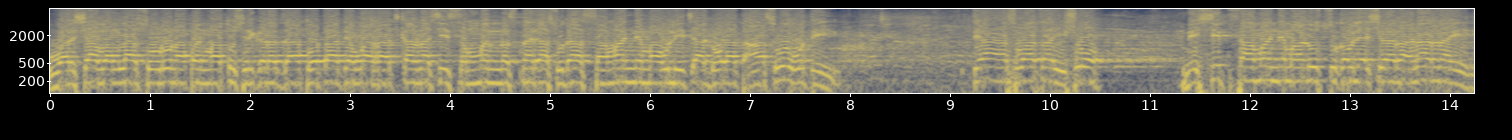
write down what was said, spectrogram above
वर्षा बंगला सोडून आपण मातोश्रीकडे जात होता तेव्हा राजकारणाशी संबंध नसणाऱ्या सुद्धा सामान्य माऊलीच्या डोळ्यात आसव होते. त्या आसवाचा हिशोब निश्चित सामान्य माणूस चुकवल्याशिवाय राहणार नाही.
